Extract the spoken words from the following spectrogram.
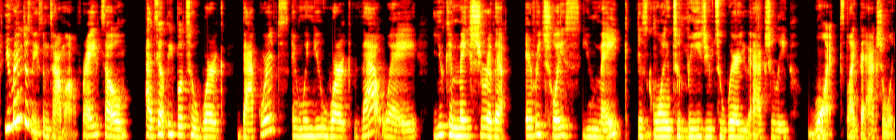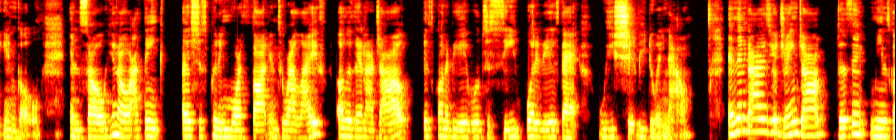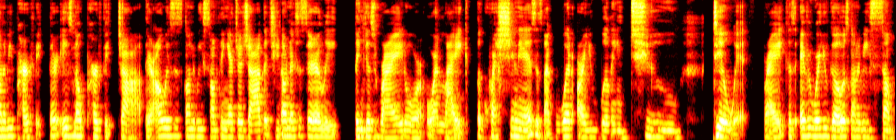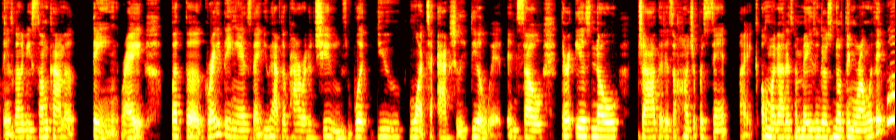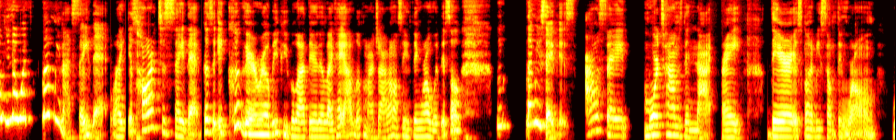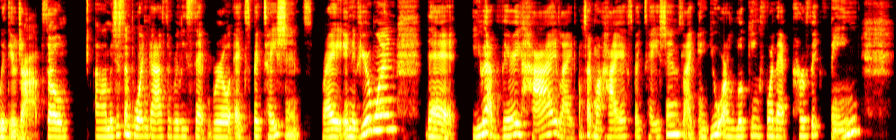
you may just need some time off, right? So I tell people to work backwards. And when you work that way, you can make sure that every choice you make is going to lead you to where you actually want, like the actual end goal. And so, you know, I think us just putting more thought into our life other than our job is going to be able to see what it is that we should be doing now. And then, guys, your dream job doesn't mean it's going to be perfect. There is no perfect job. There always is going to be something at your job that you don't necessarily think is right or or like. The question is, is like, what are you willing to deal with, right? Because everywhere you go is going to be something, it's going to be some kind of thing, right? But the great thing is that you have the power to choose what you want to actually deal with. And so there is no job that is 100% like, oh my God, it's amazing. There's nothing wrong with it. Well, you know what? Let me not say that. Like, it's hard to say that because it could very well be people out there that are like, hey, I love my job. I don't see anything wrong with it. So let me say this I'll say more times than not, right? There is going to be something wrong with your job. So um, it's just important, guys, to really set real expectations, right? And if you're one that you have very high, like I'm talking about high expectations, like, and you are looking for that perfect thing,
